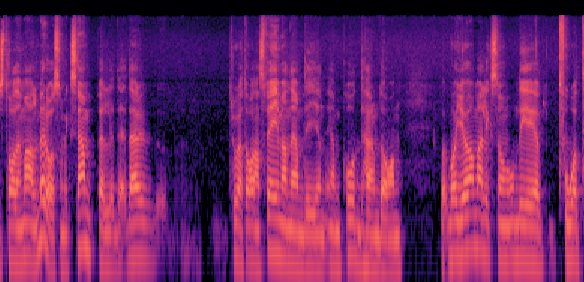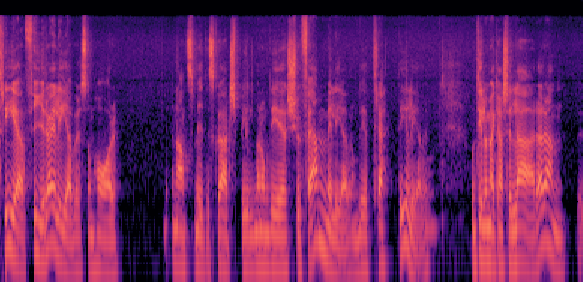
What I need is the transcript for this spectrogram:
staden Malmö då som exempel. Där tror jag att Adam Sveiman nämnde i en, en podd häromdagen. Vad gör man liksom om det är två, tre, fyra elever som har en antisemitisk världsbild, men om det är 25 elever, om det är 30 elever? Och till och med kanske läraren eh,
